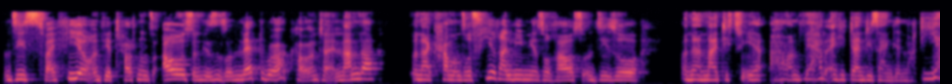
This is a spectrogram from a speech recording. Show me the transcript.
Und sie ist 2-4 und wir tauschen uns aus und wir sind so Networker untereinander. Und dann kam unsere Viererlinie so raus und sie so, und dann meinte ich zu ihr, oh, und wer hat eigentlich dein Design gemacht? Ja,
